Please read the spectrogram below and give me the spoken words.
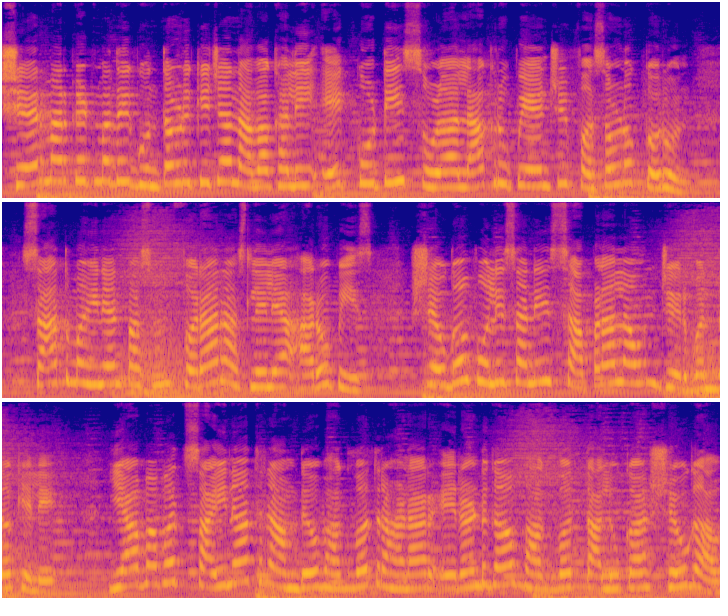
शेअर मार्केटमध्ये गुंतवणुकीच्या नावाखाली एक कोटी सोळा लाख रुपयांची फसवणूक करून सात महिन्यांपासून फरार असलेल्या आरोपीस शेवगाव पोलिसांनी सापळा लावून जेरबंद केले. याबाबत साईनाथ नामदेव भागवत राहणार एरंडगाव भागवत तालुका शेवगाव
